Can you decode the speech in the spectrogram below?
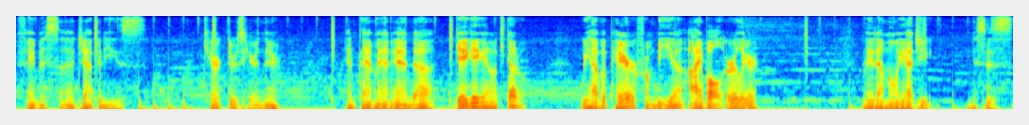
famous uh, Japanese characters here and there, and Panman and uh, Gegege no Kitaro. We have a pair from the uh, eyeball earlier. Medama Oyaji. This is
